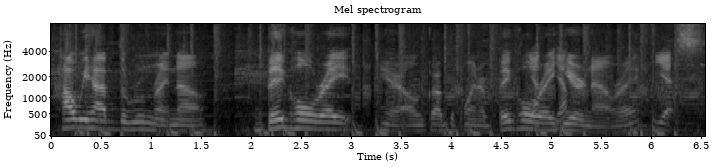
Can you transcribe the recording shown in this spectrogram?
how we have the room right now, big hole right here. I'll grab the pointer. Big hole Yep, right yep. here now, right? Yes.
